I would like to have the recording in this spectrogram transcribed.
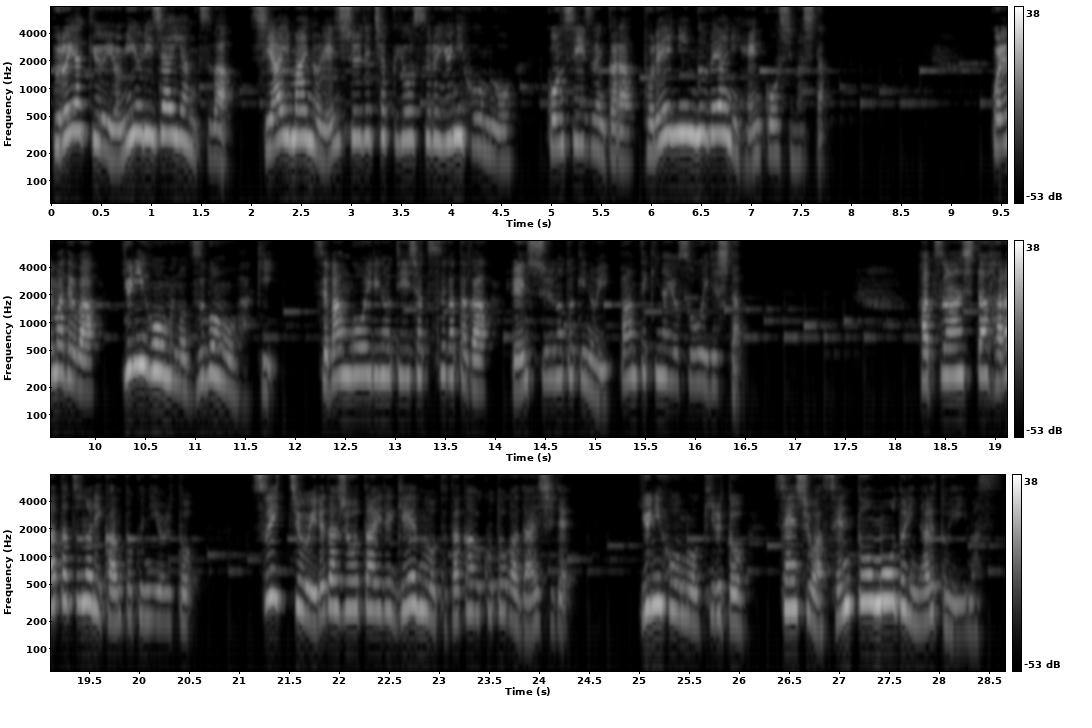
プロ野球読売ジャイアンツは試合前の練習で着用するユニフォームを今シーズンからトレーニングウェアに変更しました。これまではユニフォームのズボンを履き、背番号入りの T シャツ姿が練習の時の一般的な装いでした。発案した原辰徳監督によると、スイッチを入れた状態でゲームを戦うことが大事で、ユニフォームを着ると選手は戦闘モードになると言います。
